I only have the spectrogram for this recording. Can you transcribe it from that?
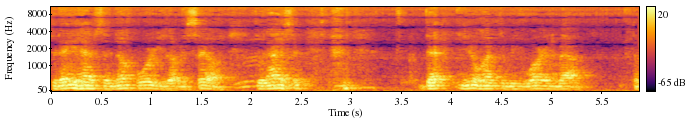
Today has enough worries of itself. Tonight that you don't have to be worrying about the,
